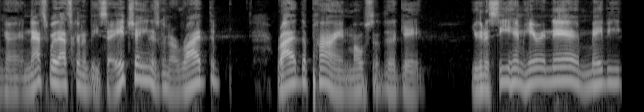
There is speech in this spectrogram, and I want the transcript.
Okay. And that's where that's going to be. So Achane is going to ride the ride the pine most of the game. You're going to see him here and there, maybe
